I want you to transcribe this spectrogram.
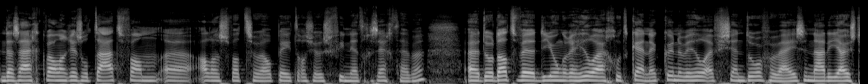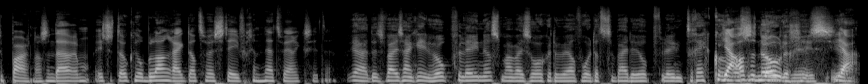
En dat is eigenlijk wel een resultaat van uh, alles wat zowel Peter als Josephine net gezegd hebben. Uh, doordat we de jongeren heel erg goed kennen, kunnen we heel efficiënt doorverwijzen naar de juiste partners. En daarom is het ook heel belangrijk dat we stevig in het netwerk zitten. Ja, dus wij zijn geen hulpverleners, maar wij zorgen er wel voor dat ze bij de hulpverlening terechtkomen. Ja, als, het nodig is. is. Ja.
